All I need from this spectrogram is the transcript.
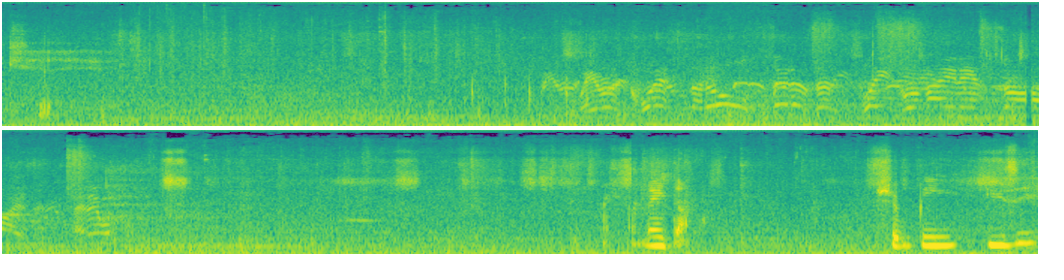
Okay. We request that all citizens please remain inside. Anyone... I made that. Should be easy.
